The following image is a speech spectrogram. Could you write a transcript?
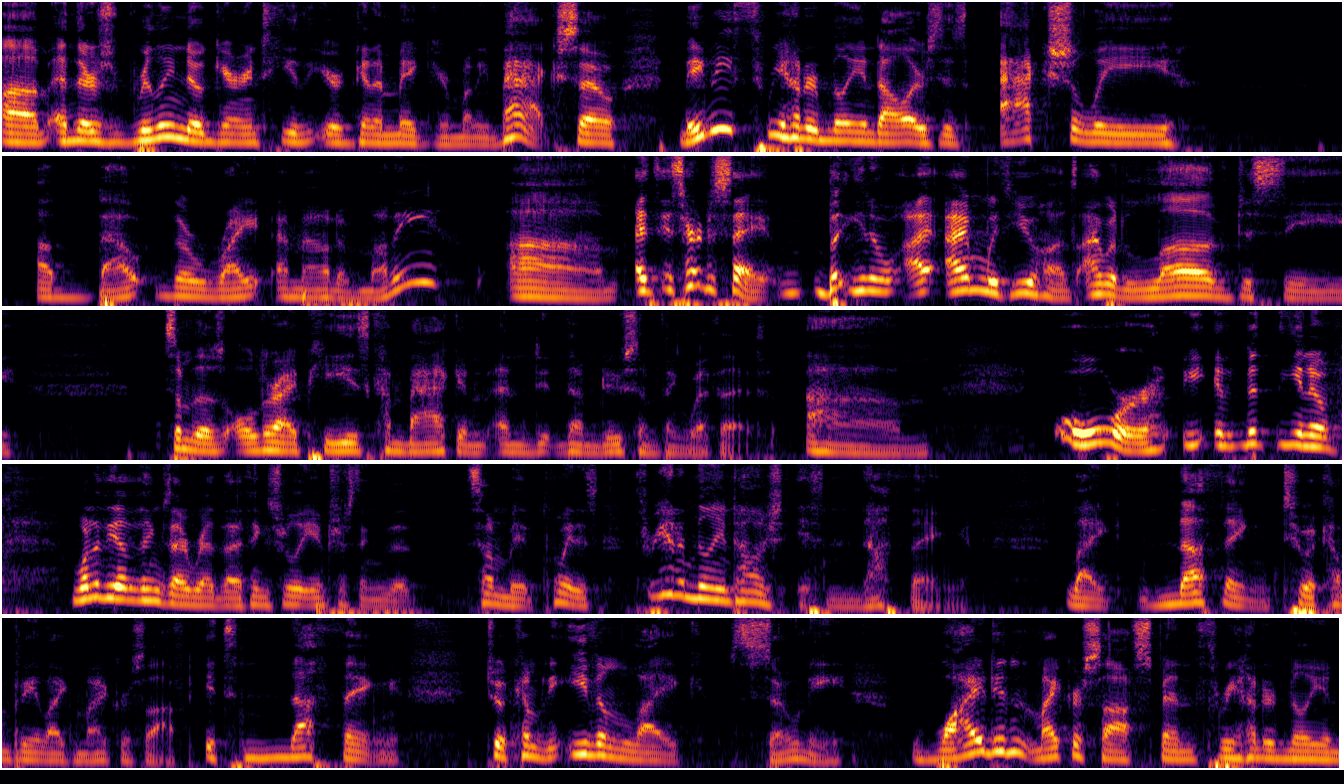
Um, and there's really no guarantee that you're going to make your money back. So maybe $300 million is actually about the right amount of money. Um, it- it's hard to say, but you know, I, I'm with you, Hans. I would love to see some of those older IPs come back and, and do, them do something with it. Um, or, but you know, one of the other things I read that I think is really interesting that someone made a point is $300 million is nothing. Like nothing to a company like Microsoft. It's nothing to a company even like Sony. Why didn't Microsoft spend $300 million,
